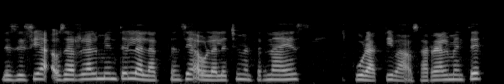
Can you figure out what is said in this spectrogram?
Les decía, o sea, realmente la lactancia o la leche materna es curativa, o sea, realmente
